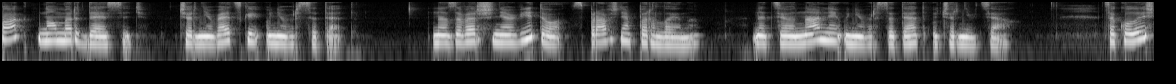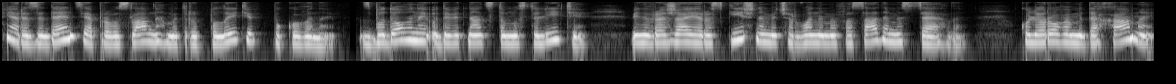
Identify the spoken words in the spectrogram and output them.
Факт номер 10. Чернівецький університет. На завершення відео справжня перлина. Національний університет у Чернівцях. Це колишня резиденція православних митрополитів Буковини. Збудований у 19 столітті, він вражає розкішними червоними фасадами з цегли, кольоровими дахами,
